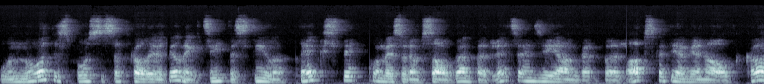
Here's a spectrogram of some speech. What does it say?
Un no otras puses, atkal ir pilnīgi cita stila teksti, ko mēs varam saukt gan par recenzijām, gan par apskatiem, vienalga kā,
